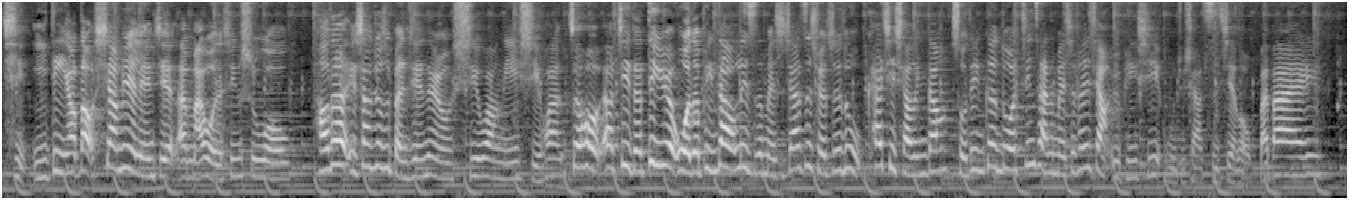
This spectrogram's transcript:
请一定要到下面的链接来买我的新书哦。好的，以上就是本节内容，希望你喜欢。最后要记得订阅我的频道《栗子的美食家自学之路》，开启小铃铛，锁定更多精彩的美食分享与评析。我们就下次见喽，拜拜。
